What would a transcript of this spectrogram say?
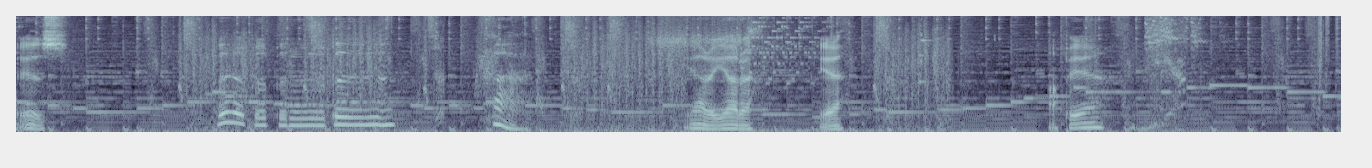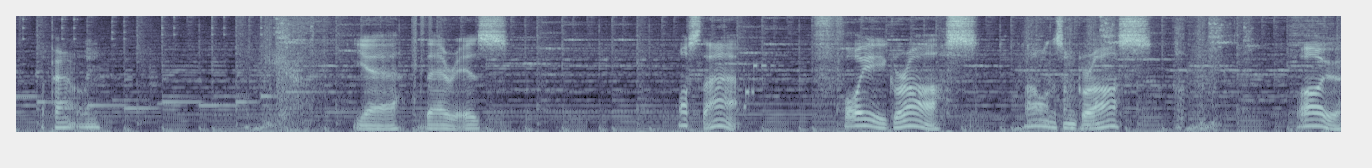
It is. Ah. Yada yada. Yeah. Up here apparently. Yeah, there it is. What's that? Foie gras. I want some grass. Whoa.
